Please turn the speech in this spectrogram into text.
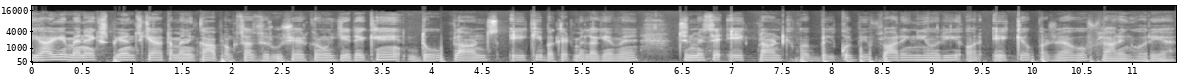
यार, ये मैंने एक्सपीरियंस किया तो मैंने कहा आप लोगों के साथ ज़रूर शेयर करूँ। ये देखें, दो प्लांट्स एक ही बकेट में लगे हुए हैं, जिनमें से एक प्लांट के ऊपर बिल्कुल भी फ्लावरिंग नहीं हो रही और एक के ऊपर जो है वो फ्लावरिंग हो रही है।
